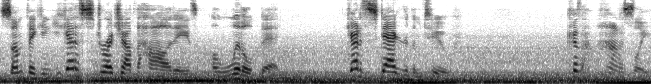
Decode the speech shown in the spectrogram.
So I'm thinking you gotta stretch out the holidays a little bit. You gotta stagger them too. Because honestly,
